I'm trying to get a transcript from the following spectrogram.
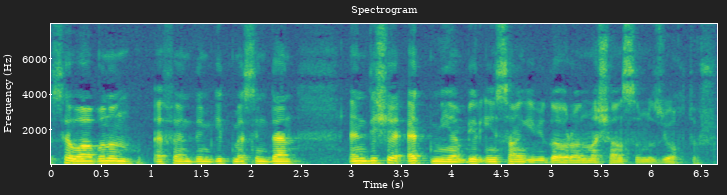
sevabının efendim gitmesinden endişe etmeyen bir insan gibi davranma şansımız yoktur.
